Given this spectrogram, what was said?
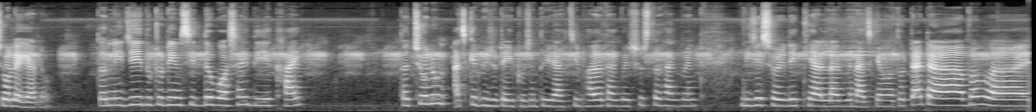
চলে গেল। তো নিজেই দুটো ডিম সিদ্ধ বসাই, দিয়ে খাই। তো চলুন আজকের ভিডিওটা এই পর্যন্তই রাখছি। ভালো থাকবেন, সুস্থ থাকবেন, নিজের শরীরে খেয়াল রাখবেন। আজকের মতো টাটা বাবাই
